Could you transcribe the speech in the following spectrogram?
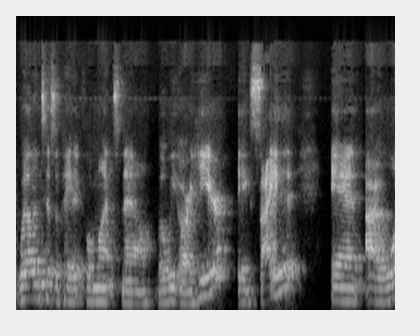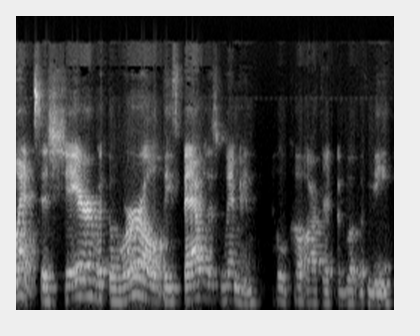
well anticipated for months now. But we are here, excited, and I want to share with the world these fabulous women who co-authored the book with me,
